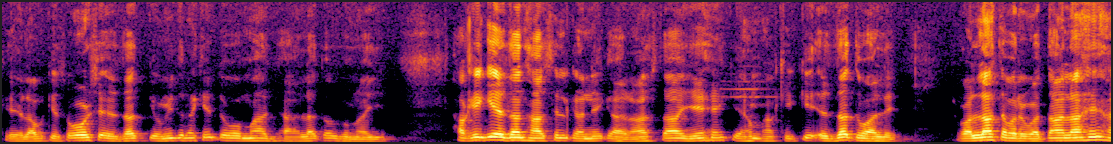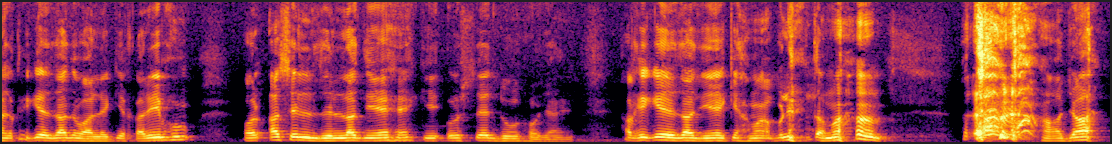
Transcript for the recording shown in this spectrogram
کے علاوہ کسی اور سے عزت کی امید رکھیں تو وہ محض جہالت اور گمراہی ہے۔ حقیقی عزت حاصل کرنے کا راستہ یہ ہے کہ ہم حقیقی عزت والے جو اللہ تبر و تعالیٰ ہیں، حقیقی عزت والے کے قریب ہوں اور اصل ذلت یہ ہے کہ اس سے دور ہو جائیں۔ حقیقی عزت یہ ہے کہ ہم اپنے تمام حاجات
